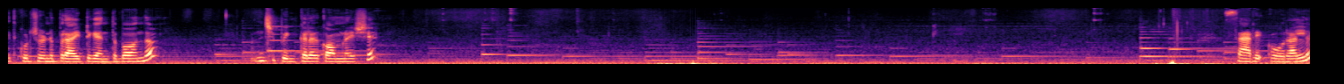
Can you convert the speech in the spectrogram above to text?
ఇది కూడా చూడండి బ్రైట్గా ఎంత బాగుందో. మంచి pink colour combination. Sari overall.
